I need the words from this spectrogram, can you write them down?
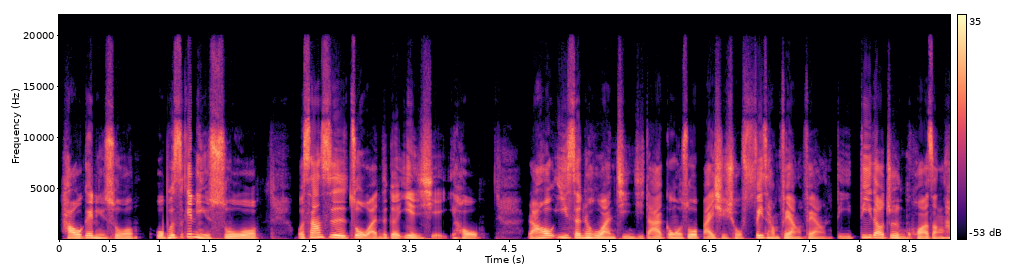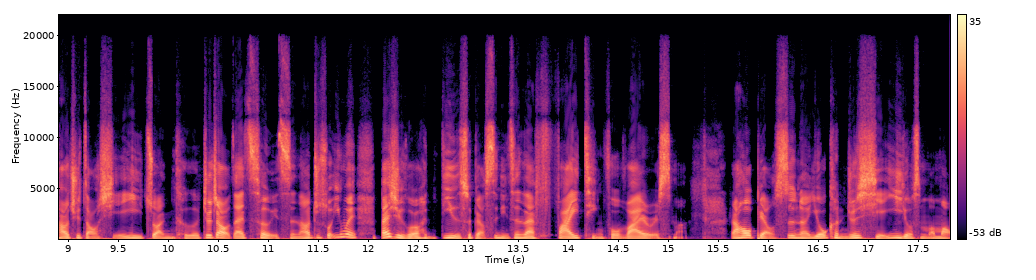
好，我跟你说，我不是跟你说，我上次做完这个验血以后，然后医生就忽然紧急打来跟我说，白血球非常非常非常低，低到就很夸张，他要去找血液专科，就叫我再测一次，然后就说，因为白血球很低的是表示你正在 fighting for virus 嘛，然后表示呢，有可能就是血液有什么毛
